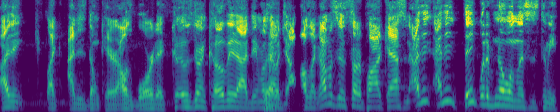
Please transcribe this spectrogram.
I didn't like I just don't care. I was bored. It, was during COVID. I didn't really right. have a job. I was like, I'm just gonna start a podcast, and I didn't. I didn't think, what if no one listens to me?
